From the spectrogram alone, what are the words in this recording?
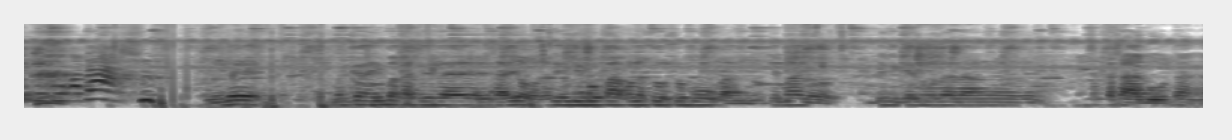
Ikibo ka ba? Hindi. Magkaiba kasi sa- sa'yo. Kasi hindi mo pa ako nasusubukan. Ultimano, binigyan mo na ng kasagutan.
